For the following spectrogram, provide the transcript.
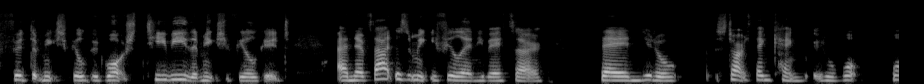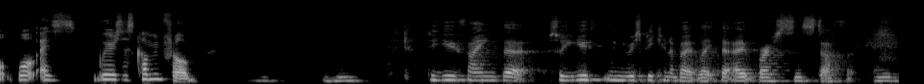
food that makes you feel good watch tv that makes you feel good and if that doesn't make you feel any better then you know start thinking, you know, what what what is where's this coming from? Mm-hmm. Do you find that so you when you were speaking about like the outbursts and stuff and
